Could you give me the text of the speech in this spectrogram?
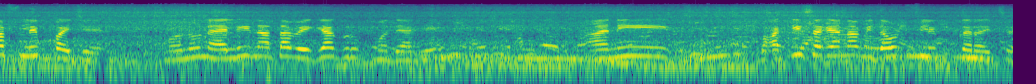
तिला फ्लिप पाहिजे. म्हणून ॲलिन आता वेगळ्या ग्रुपमध्ये आहे. आणि बाकी सगळ्यांना विदाऊट फ्लिप करायचं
